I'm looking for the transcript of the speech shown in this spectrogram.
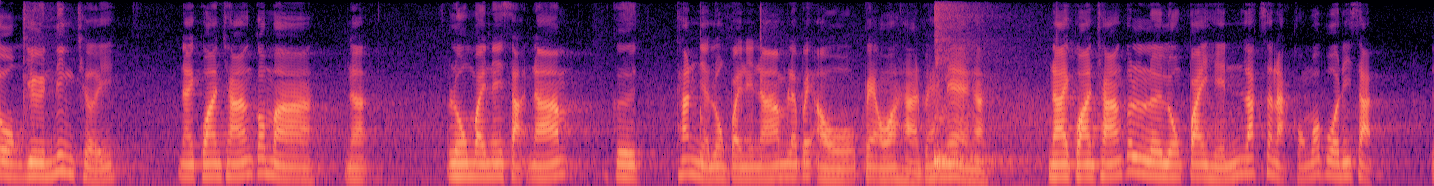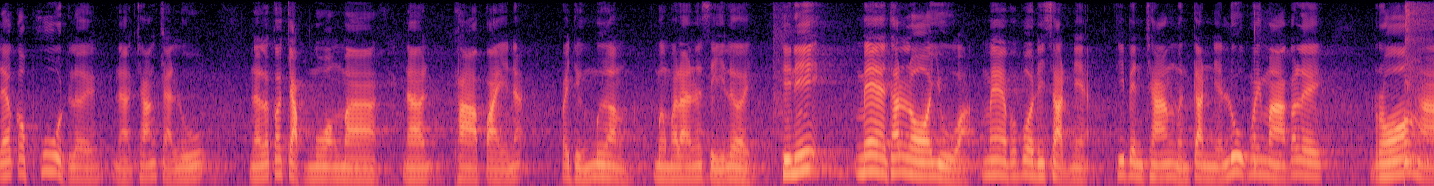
ลงยืนนิ่งเฉยนายควานช้างก็มานะลงไปในสระน้ำคือท่านเนี่ยลงไปในน้ำแล้วไปเอาไปเอาอาหารไปให้แม่ไงนายควานช้างก็เลยลงไปเห็นลักษณะของพระโพธิสัตว์ แล้วก็พูดเลยนะช้างแสนรู้นะแล้วก็จับงวงมานะพาไปนะไปถึงเมืองเมืองพาราณสีเลย ทีนี้แม่ท่านรออยู่อะแม่พระโพธิสัตว์เนี่ยที่เป็นช้างเหมือนกันเนี่ยลูกไม่มาก็เลยร้องหา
